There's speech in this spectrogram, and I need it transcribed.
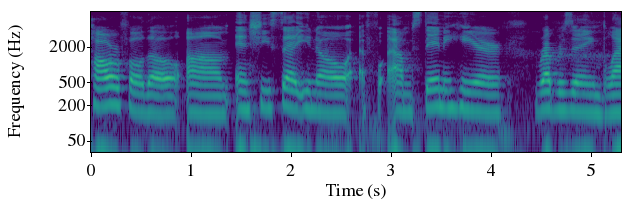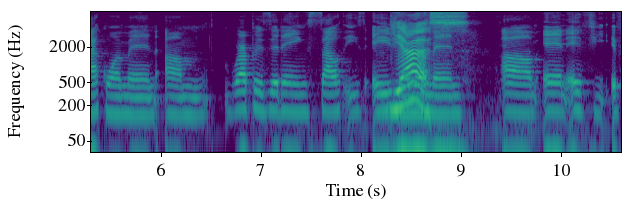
powerful though. Um, and she said, you know, I'm standing here representing black women, um, representing Southeast Asian Yes. women. Um, and if if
